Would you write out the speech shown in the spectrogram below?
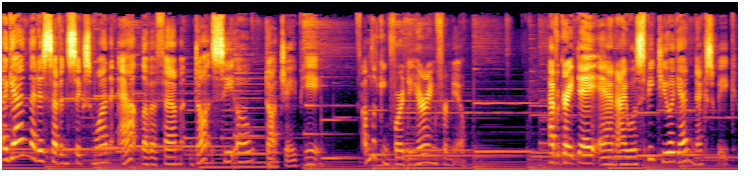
Again, that is 761 at lovefm.co.jp. I'm looking forward to hearing from you. Have a great day, and I will speak to you again next week.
